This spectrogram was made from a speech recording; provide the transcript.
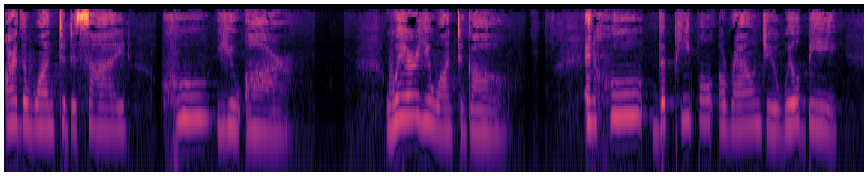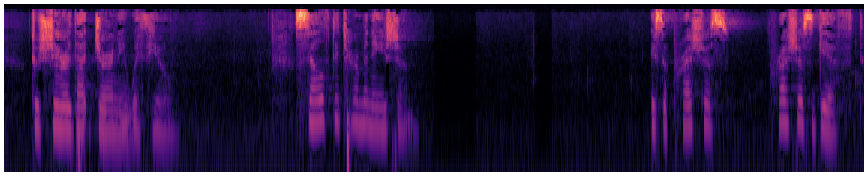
are the one to decide who you are, where you want to go, and who the people around you will be to share that journey with you. Self-determination is a precious, precious gift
